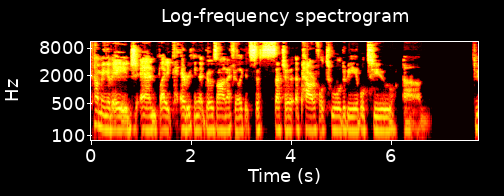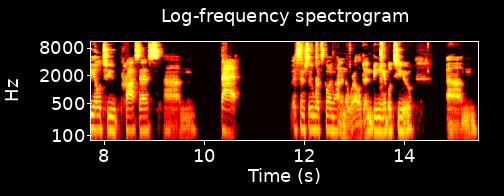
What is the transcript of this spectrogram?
coming of age and like everything that goes on, I feel like it's just such a, a powerful tool to be able to um, to be able to process um, that essentially what's going on in the world and being able to um,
